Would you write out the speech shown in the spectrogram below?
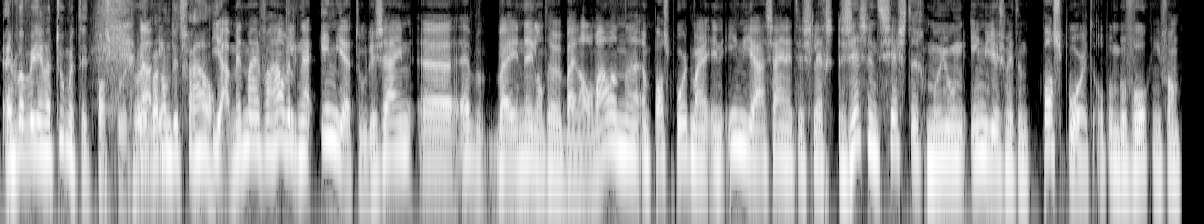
En waar wil je naartoe met dit paspoort? Nou, Waarom dit verhaal? Ja, met mijn verhaal wil ik naar India toe. Er zijn, uh, wij in Nederland hebben bijna allemaal een, een, paspoort... maar in India zijn het er slechts 66 miljoen Indiërs met een paspoort... op een bevolking van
